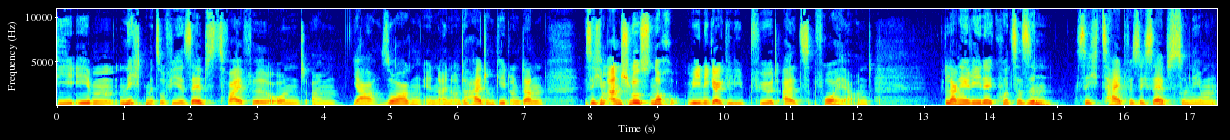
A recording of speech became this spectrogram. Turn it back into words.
die eben nicht mit so viel Selbstzweifel und ähm, ja, Sorgen in eine Unterhaltung geht und dann sich im Anschluss noch weniger geliebt fühlt als vorher. Und lange Rede, kurzer Sinn. sich Zeit für sich selbst zu nehmen,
